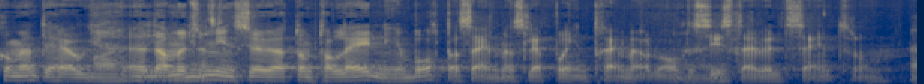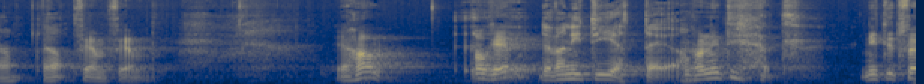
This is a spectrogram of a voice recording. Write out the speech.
kommer jag inte ihåg. Nej, Eh, är Däremot så minns jag ju att de tar ledningen borta sen men släpper in tre mål var. Det sista är väldigt sent. Så de... Ja. ja. 5-5. Jaha, okej. Det var 91 det Det ja. var 91. 92,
